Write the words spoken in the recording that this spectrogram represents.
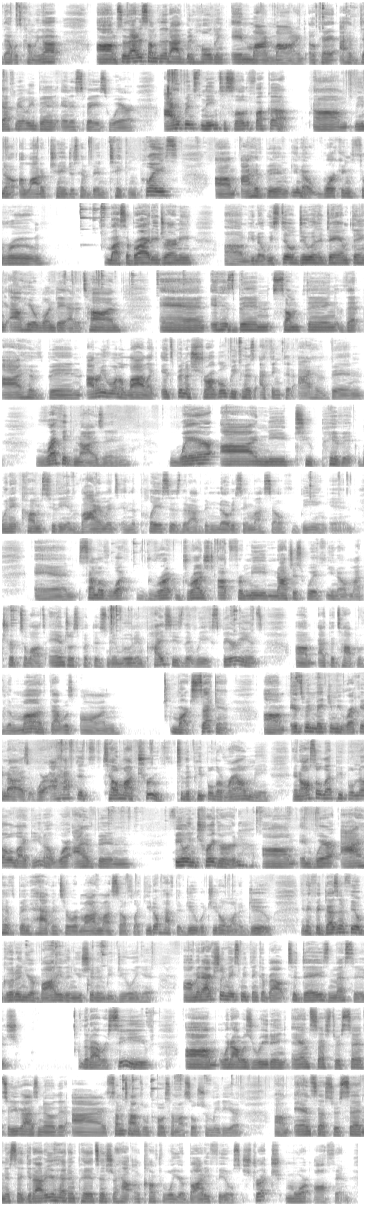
that was coming up. Um, so that is something that I've been holding in my mind. Okay, I have definitely been in a space where I have been needing to slow the fuck up. Um, you know, a lot of changes have been taking place. Um, I have been, you know, working through my sobriety journey. Um, you know, we still doing the damn thing out here one day at a time. And it has been something that I have been, I don't even want to lie, like it's been a struggle because I think that I have been recognizing where I need to pivot when it comes to the environments and the places that I've been noticing myself being in. And some of what dr- drudged up for me, not just with, you know, my trip to Los Angeles, but this new moon in Pisces that we experienced um, at the top of the month, that was on March 2nd. Um, it's been making me recognize where I have to tell my truth to the people around me and also let people know, like, you know, where I have been feeling triggered um, and where I have been having to remind myself, like, you don't have to do what you don't want to do. And if it doesn't feel good in your body, then you shouldn't be doing it. Um, it actually makes me think about today's message that I received um, when I was reading Ancestor Said. So, you guys know that I sometimes will post on my social media. Um, Ancestor said, and it said, get out of your head and pay attention to how uncomfortable your body feels. Stretch more often.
